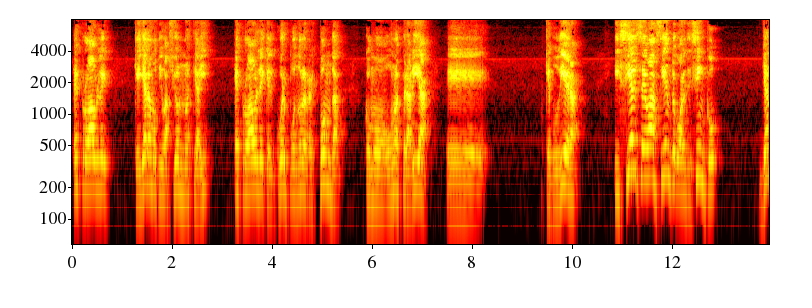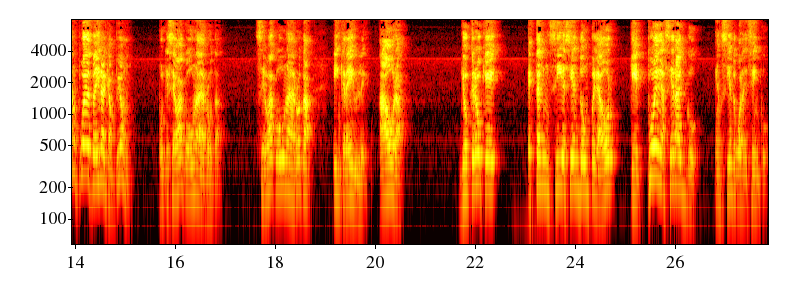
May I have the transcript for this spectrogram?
Es probable que ya la motivación no esté ahí. Es probable que el cuerpo no le responda como uno esperaría eh, que pudiera. Y si él se va a 145, ya no puede pedir al campeón, porque se va con una derrota. Se va con una derrota increíble. Ahora, yo creo que Sterling sigue siendo un peleador que puede hacer algo en 145.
